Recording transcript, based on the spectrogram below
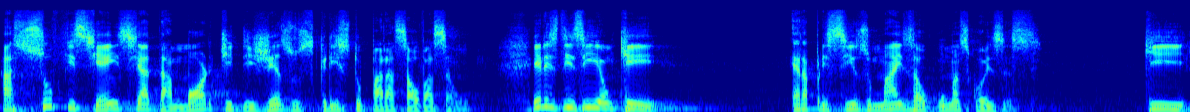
a suficiência da morte de Jesus Cristo para a salvação. Eles diziam que era preciso mais algumas coisas. Que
